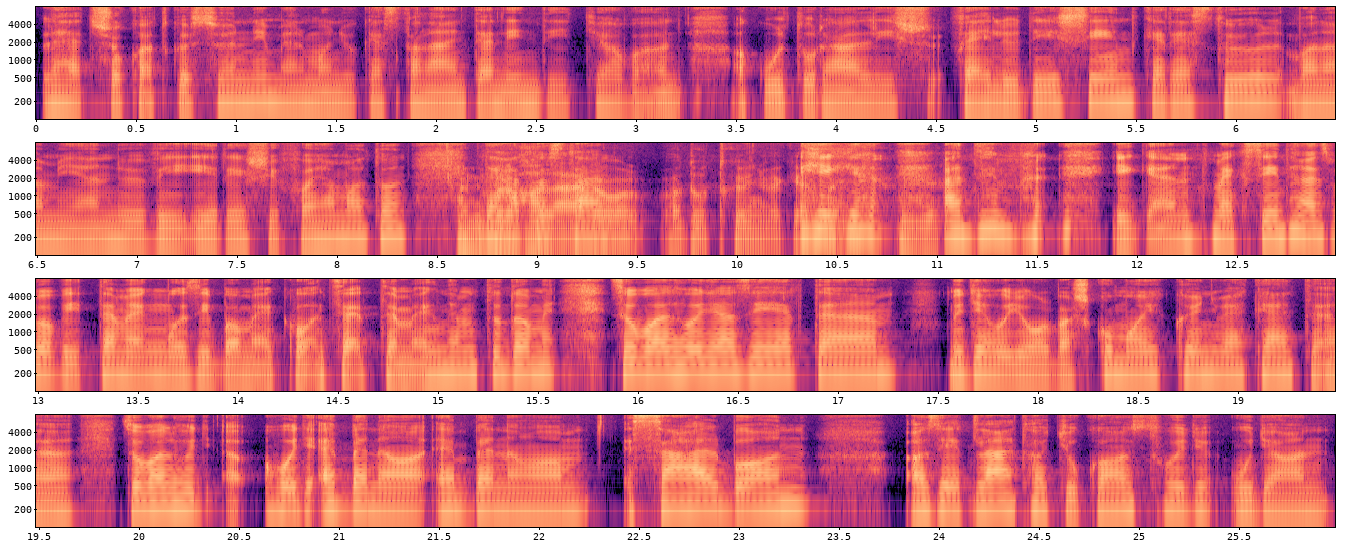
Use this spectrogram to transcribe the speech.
lehet sokat köszönni, mert mondjuk ezt a lányt elindítja, vagy a kulturális fejlődésén keresztül valamilyen nővé érési folyamaton. Amikor de hát a halálról aztán... adott könyveket. Igen, igen. Hát, igen, meg színházba vitte, meg moziba, meg koncerte, meg nem tudom. Szóval, hogy azért, ugye, hogy olvas komoly könyveket, szóval, hogy, hogy ebben, a, ebben a szálban azért láthatjuk azt, hogy ugyan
